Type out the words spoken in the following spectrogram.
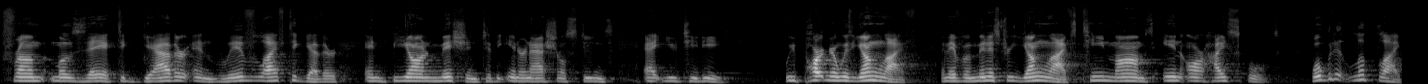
from Mosaic to gather and live life together and be on mission to the international students at UTD? We partner with Young Life and they have a ministry, Young Lives, teen moms in our high schools. What would it look like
